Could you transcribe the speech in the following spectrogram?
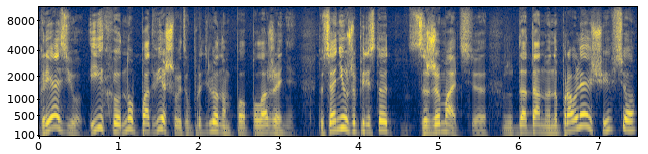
грязью, их ну, подвешивают в определенном по- положении. То есть они уже перестают зажимать э, да- данную направляющую, и все.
